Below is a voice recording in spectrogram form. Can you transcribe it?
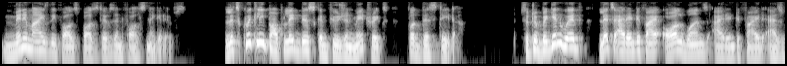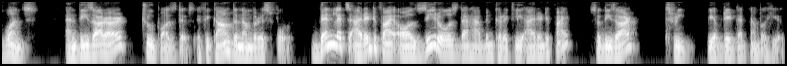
minimize the false positives and false negatives. Let's quickly populate this confusion matrix for this data. So to begin with, let's identify all ones identified as ones. And these are our true positives. If we count, the number is four. Then let's identify all zeros that have been correctly identified. So these are three. We update that number here.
